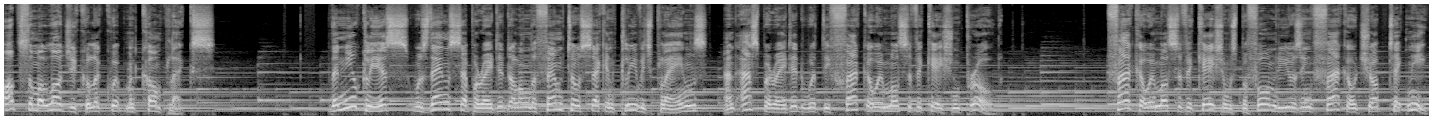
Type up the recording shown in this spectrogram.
ophthalmological equipment complex. The nucleus was then separated along the femtosecond cleavage planes and aspirated with the phacoemulsification probe. Phacoemulsification was performed using phaco chop technique.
